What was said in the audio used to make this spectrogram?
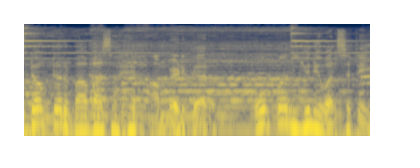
ડોક્ટર બાબા સાહેબ આંબેડકર ઓપન યુનિવર્સિટી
